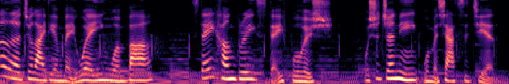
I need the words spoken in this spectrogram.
饿了就来点美味英文吧！Stay hungry, stay foolish。我是珍妮，我们下次见。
